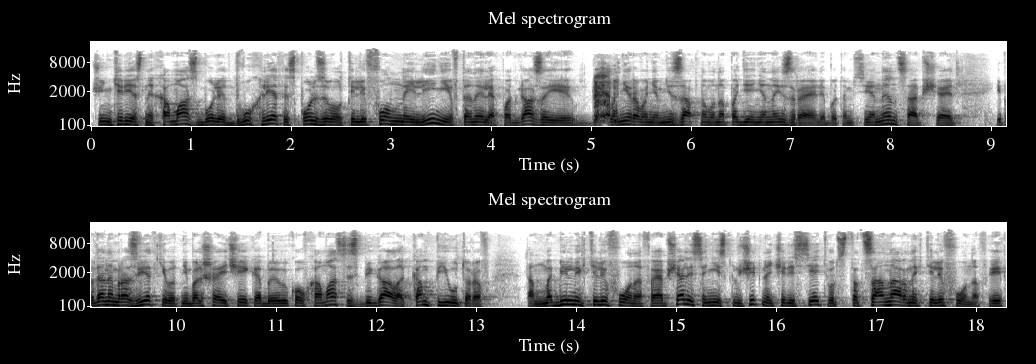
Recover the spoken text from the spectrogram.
очень интересный. Хамас более двух лет использовал телефонные линии в тоннелях под Газой для планирования внезапного нападения на Израиль. Об этом CNN сообщает. И по данным разведки, вот небольшая ячейка боевиков Хамас избегала компьютеров, там, мобильных телефонов. И общались они исключительно через сеть вот, стационарных телефонов. И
